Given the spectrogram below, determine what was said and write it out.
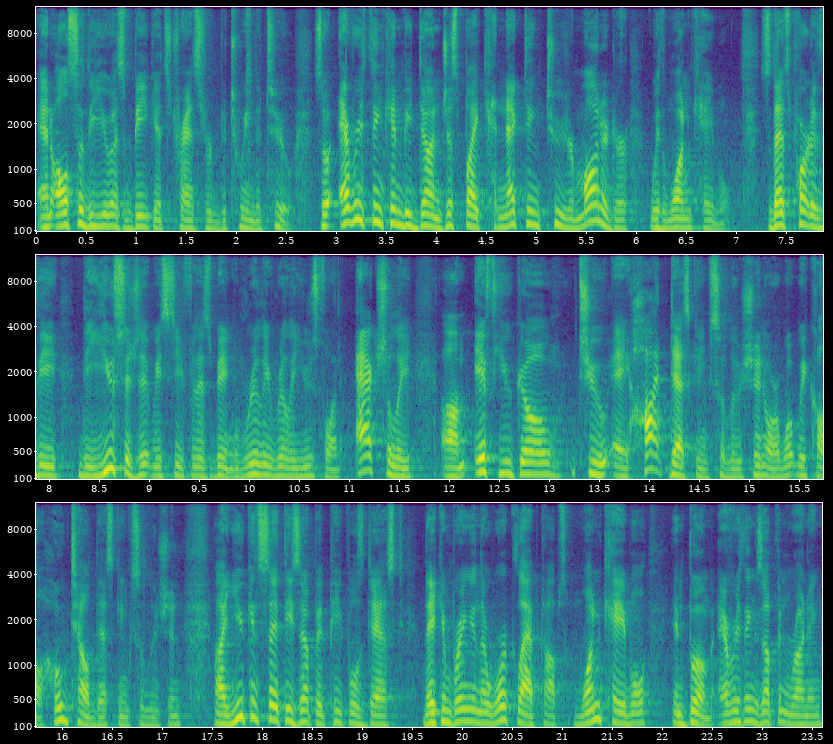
and also the USB gets transferred between the two. So everything can be done just by connecting to your monitor with one cable. So that's part of the, the usage that we see for this being really, really useful. And actually, um, if you go to a hot desking solution or what we call hotel desking solution, uh, you can set these up at people's desks. They can bring in their work laptops, one cable, and boom, everything's up and running.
